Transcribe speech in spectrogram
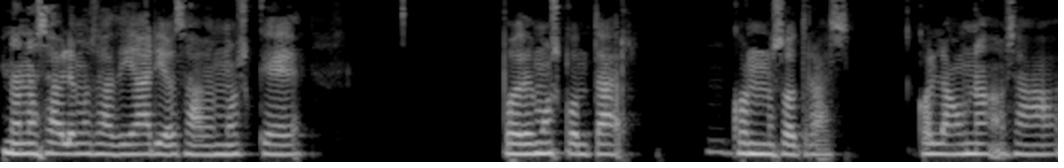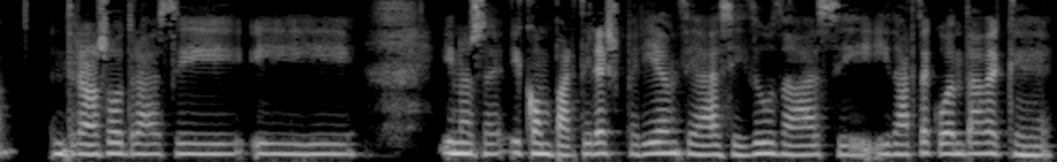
no nos hablemos a diario, sabemos que podemos contar con nosotras, con la una, o sea, entre nosotras y, y, y no sé, y compartir experiencias y dudas y, y, darte cuenta de que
